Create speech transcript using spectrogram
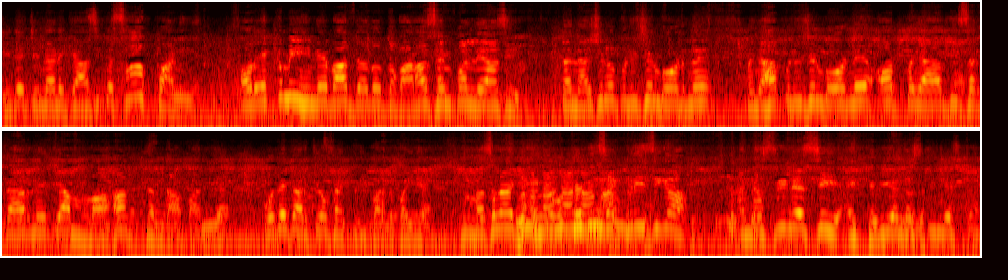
ਜਿਹਦੇ ਇਹਨਾਂ ਨੇ ਕਿਹਾ ਸੀ ਕਿ ਸਾਫ਼ ਪਾਣੀ ਹੈ। ਔਰ ਇੱਕ ਮਹੀਨੇ ਬਾਅਦ ਜਦੋਂ ਦੁਬਾਰਾ ਸੈਂਪਲ ਲਿਆ ਸੀ ਤਾਂ ਨੈਸ਼ਨਲ ਪੋਲਿਊਸ਼ਨ ਬੋਰਡ ਨੇ ਪੰਜਾਬ ਪੋਲਿਊਸ਼ਨ ਬੋਰਡ ਨੇ ਔਰ ਪੰਜਾਬ ਦੀ ਸਰਕਾਰ ਨੇ ਕਿਹਾ ਮਹਾ ਗੰਦਾ ਪਾਣੀ ਹੈ। ਉਹਦੇ ਕਰਕੇ ਉਹ ਫੈਕਟਰੀ ਬੰਦ ਪਈ ਹੈ। ਮਸਲਾ ਕੀ ਹੈ ਕਿ ਉੱਥੇ ਵੀ ਫੈਕਟਰੀ ਸੀਗਾ। ਇੰਡਸਟਰੀਲਿਸਟ ਸੀ। ਇੱਥੇ ਵੀ ਇੰਡਸਟਰੀਲਿਸਟ ਹੈ।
